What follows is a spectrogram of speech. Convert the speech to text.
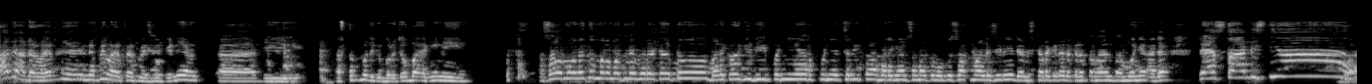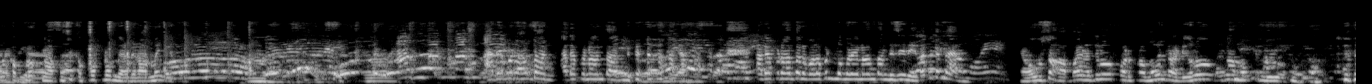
ada ada live-nya. Tapi live Facebook ini yang eh, di gue juga baru coba yang ini Assalamualaikum warahmatullahi wabarakatuh. Balik lagi di penyiar punya cerita barengan sama Tuh Bagus Akmal di sini dan sekarang kita ada kedatangan tamunya ada Desta Andistia. Keprok kenapa sih keprok dong nggak ada ramai. ada penonton, ada penonton. ada penonton walaupun belum ada nonton di sini. Tapi tenang. Nggak usah ngapain nanti lo kalau promoin radio lo ngamuk dulu.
